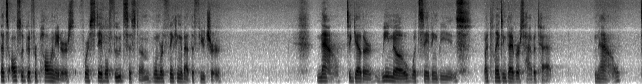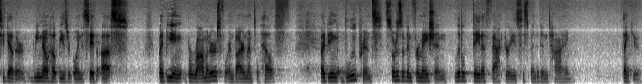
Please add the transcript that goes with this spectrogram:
that's also good for pollinators for a stable food system when we're thinking about the future. Now, together, we know what's saving bees by planting diverse habitat. Now, together, we know how bees are going to save us by being barometers for environmental health, by being blueprints, sources of information, little data factories suspended in time. Thank you.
